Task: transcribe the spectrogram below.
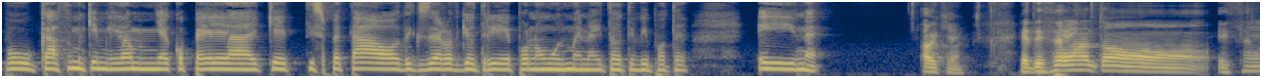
που κάθομαι και μιλάω με μια κοπέλα και της πετάω, δεν ξέρω, δύο-τρία υπονοούμενα ή το οτιδήποτε. Ή, ναι, Οκ. Γιατί ήθελα να το... Ήθελα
